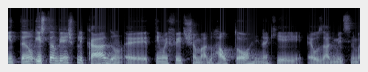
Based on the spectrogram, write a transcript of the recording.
Então, isso também é explicado, é, tem um efeito chamado Hawthorne, né, que é usado em medicina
